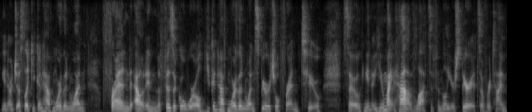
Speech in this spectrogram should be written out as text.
You know, just like you can have more than one friend out in the physical world, you can have more than one spiritual friend too. So, you know, you might have lots of familiar spirits over time.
